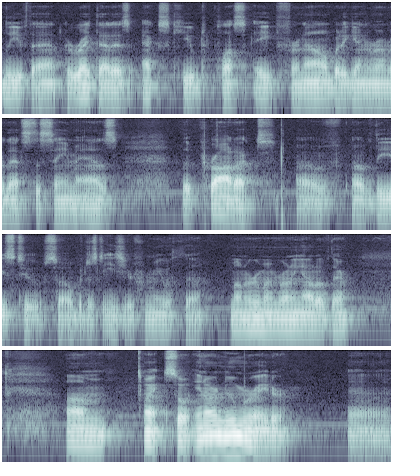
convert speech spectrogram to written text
leave that, or write that as x cubed plus 8 for now, but again, remember that's the same as the product of, of these two, so, but just easier for me with the amount of room I'm running out of there. Um, Alright, so in our numerator, uh,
